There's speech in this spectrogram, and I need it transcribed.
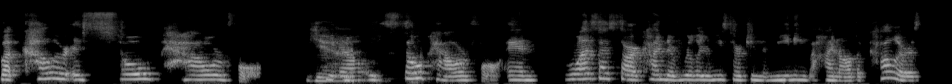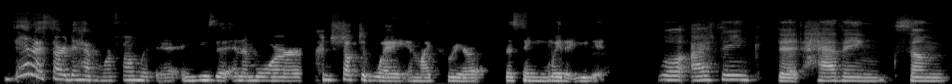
but color is so powerful. Yeah. You know, it's so powerful. And once I start kind of really researching the meaning behind all the colors, then I started to have more fun with it and use it in a more constructive way in my career, the same way that you did. Well, I think that having some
